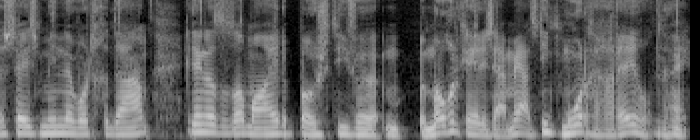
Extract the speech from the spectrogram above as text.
steeds minder wordt gedaan. Ik denk dat dat allemaal hele positieve m- mogelijkheden zijn. Maar ja, het is niet morgen geregeld. Nee.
